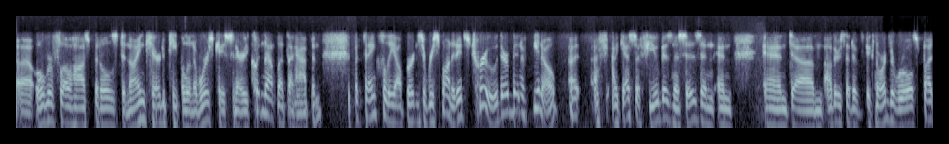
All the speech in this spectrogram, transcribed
uh, overflow hospitals, denying care to people in the worst case scenario. Could not let that happen. But thankfully, Albertans have responded. It's true. There have been, you know, a, a, I guess a few businesses and and and um, others that have ignored the rules. But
